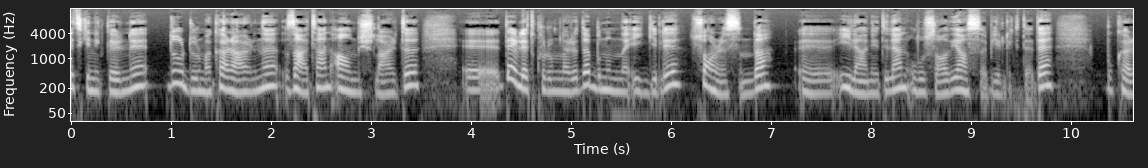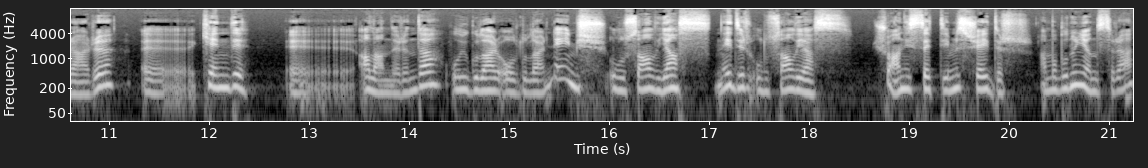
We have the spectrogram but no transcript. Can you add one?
etkinliklerini durdurma kararını zaten almışlardı. E, devlet kurumları da bununla ilgili sonrasında e, ilan edilen ulusal yazla birlikte de bu kararı e, kendi e, alanlarında uygular oldular. Neymiş ulusal yaz? Nedir ulusal yaz? Şu an hissettiğimiz şeydir. Ama bunun yanı sıra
